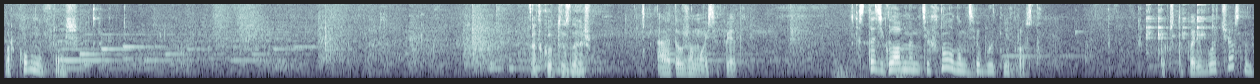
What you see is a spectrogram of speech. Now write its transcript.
морковный фреш. Откуда ты знаешь? А это уже мой секрет. Стать главным технологом тебе будет непросто. Так что пари будет честным.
